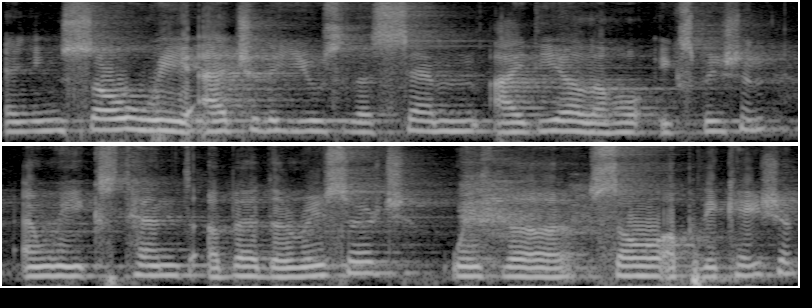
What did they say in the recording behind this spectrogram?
And in Seoul, we actually used the same idea, the whole exhibition, and we extend a bit the research with the Seoul application,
